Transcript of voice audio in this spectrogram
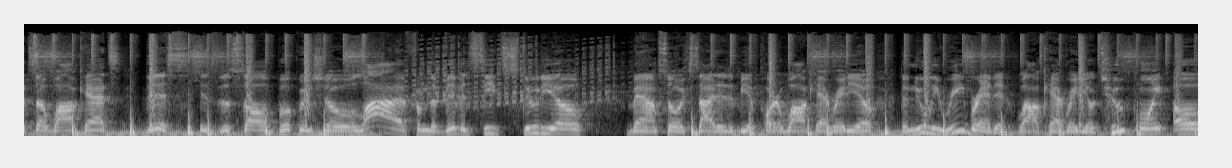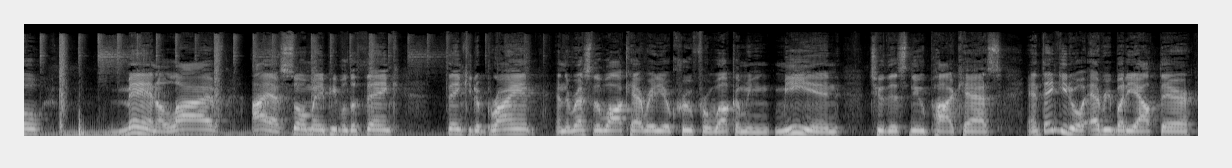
What's up, Wildcats? This is the Saul Bookman Show live from the Vivid Seats studio. Man, I'm so excited to be a part of Wildcat Radio, the newly rebranded Wildcat Radio 2.0. Man, alive. I have so many people to thank. Thank you to Bryant and the rest of the Wildcat Radio crew for welcoming me in to this new podcast. And thank you to everybody out there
